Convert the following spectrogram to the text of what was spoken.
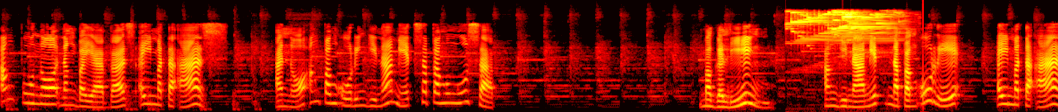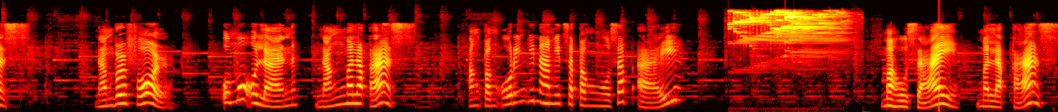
Ang puno ng bayabas ay mataas. Ano ang pang-uring ginamit sa pangungusap? Magaling. Ang ginamit na pang-uri ay mataas. Number 4. Umuulan ng malakas. Ang pang-uring ginamit sa pangungusap ay mahusay, malakas.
